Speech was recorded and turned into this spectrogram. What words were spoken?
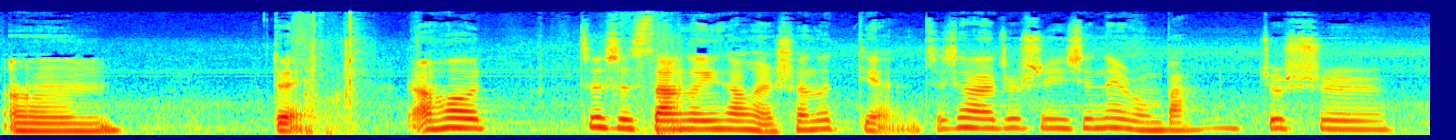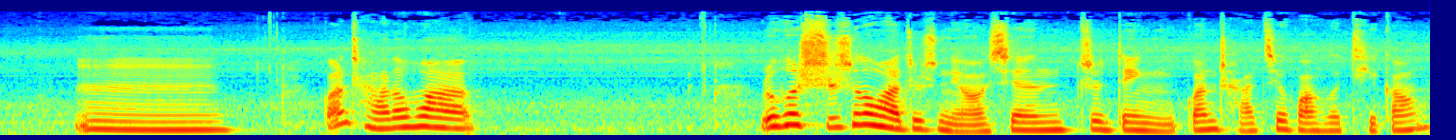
嗯，对，然后这是三个印象很深的点，接下来就是一些内容吧，就是，嗯，观察的话，如何实施的话，就是你要先制定观察计划和提纲，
